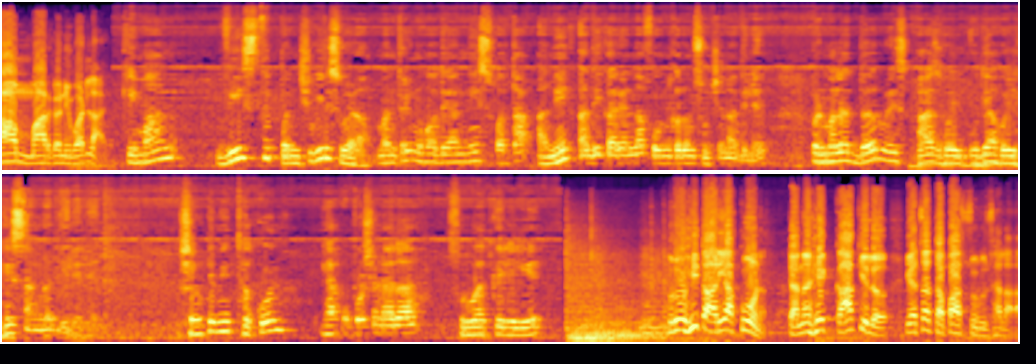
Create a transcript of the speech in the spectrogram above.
हा मार्ग निवडलाय. किमान वीस ते पंचवीस वेळा मंत्री महोदयांनी स्वतः अनेक अधिकाऱ्यांना फोन करून सूचना दिल्या पण मला दरवेळेस आज होईल उद्या होईल हे सांगत दिलेले आहेत. शेवटी मी थकून ह्या उपोषणाला सुरुवात केलेली आहे. रोहित आर्या कोण? त्यानं हे का केलं? याचा तपास सुरू झाला.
